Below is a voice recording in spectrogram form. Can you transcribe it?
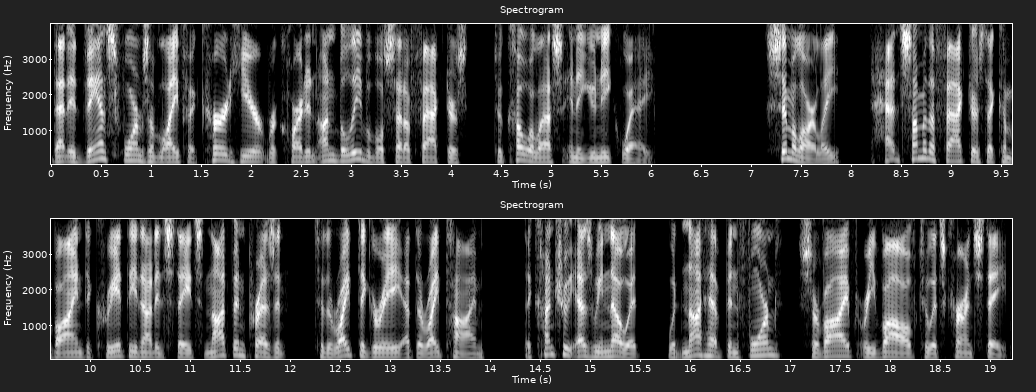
That advanced forms of life occurred here required an unbelievable set of factors to coalesce in a unique way. Similarly, had some of the factors that combined to create the United States not been present to the right degree at the right time, the country as we know it would not have been formed, survived, or evolved to its current state.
